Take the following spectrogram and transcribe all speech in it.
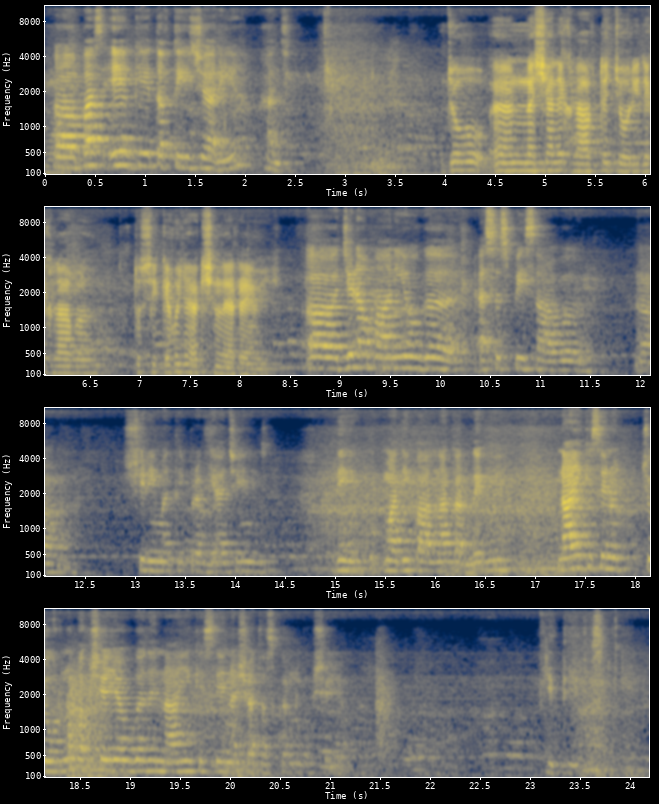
ਅਹ ਬਸ ਇਹ ਅੱਗੇ ਤਫਤੀਸ਼ ਜਾਰੀ ਹੈ ਹਾਂਜੀ। ਜੋ ਅਹ, ਨਸ਼ਿਆਂ ਦੇ ਖਿਲਾਫ ਤੇ ਚੋਰੀ ਦੇ ਖਿਲਾਫ ਤੁਸੀਂ ਕਿਹੋ ਜਿਹਾ ਐਕਸ਼ਨ ਲੈ ਰਹੇ ਹੋ ਜੀ? ਅਹ ਜਿਹੜਾ ਮਾਨਯੋਗ ਐਸਐਸਪੀ ਸਾਹਿਬ ਅਹ ਸ਼੍ਰੀਮਤੀ ਪ੍ਰਗਿਆ ਜੀ ਦੀ ਹੁਕਮਾਂ ਦੀ ਪਾਲਣਾ ਕਰਦੇ ਹੋਏ ਨਾ ਹੀ ਕਿਸੇ ਨੂੰ ਚੋਰ ਨੂੰ ਬਖਸ਼ਿਆ ਜਾਊਗਾ ਤੇ ਨਾ ਹੀ ਕਿਸੇ ਨਸ਼ਾ ਤਸਕਰ ਨੂੰ ਬਖਸ਼ਿਆ ਜਾਊਗਾ। ਕੀਤੀ ਅਹ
